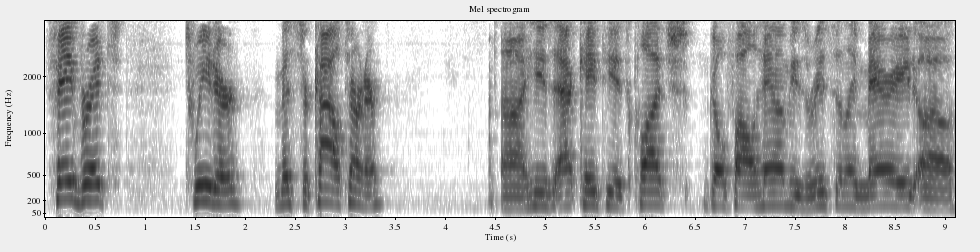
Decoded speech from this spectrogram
favorite tweeter, Mr. Kyle Turner. Uh, he's at KT is Clutch. Go follow him. He's recently married a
